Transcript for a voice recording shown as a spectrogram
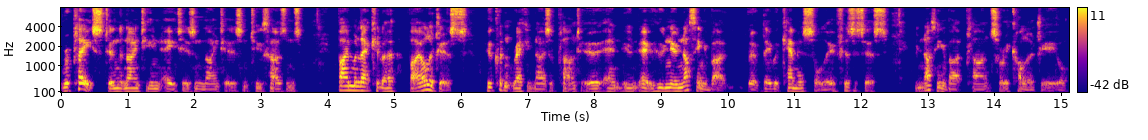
replaced in the 1980s and 90s and 2000s by molecular biologists who couldn't recognize a plant and who knew nothing about they were chemists or they were physicists who knew nothing about plants or ecology or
